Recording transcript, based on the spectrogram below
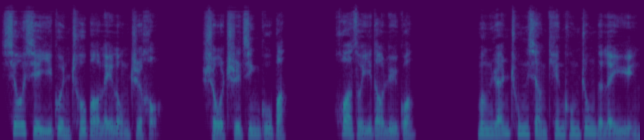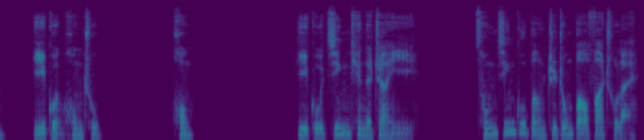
萧邪一棍抽爆雷龙之后，手持金箍棒化作一道绿光，猛然冲向天空中的雷云，一棍轰出。轰！一股惊天的战意。从金箍棒之中爆发出来，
